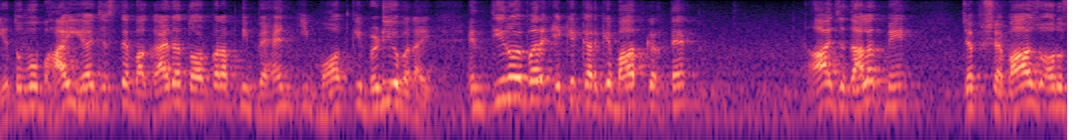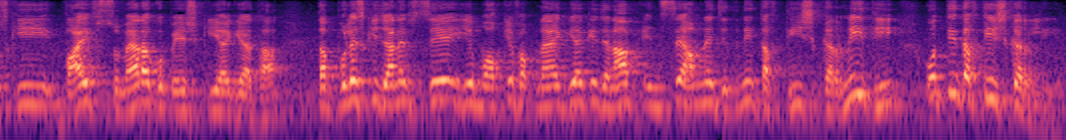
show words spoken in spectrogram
ये तो वो भाई है जिसने बाकायदा तौर पर अपनी बहन की मौत की वीडियो बनाई। इन तीनों पर एक एक करके बात करते हैं। आज अदालत में जब शहबाज और उसकी वाइफ सुमेरा को पेश किया गया था, तब पुलिस की जानब से ये मौक़ अपनाया गया कि जनाब, इनसे हमने जितनी तफ्तीश करनी थी, उतनी तफ्तीश कर ली है।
